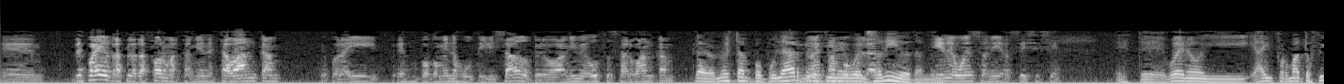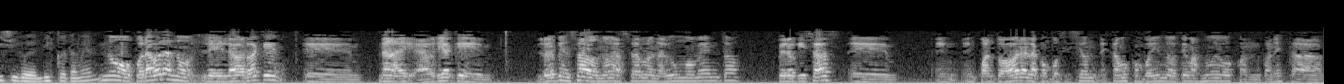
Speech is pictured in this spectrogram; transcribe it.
Eh, después hay otras plataformas también, está Bandcamp, que por ahí es un poco menos utilizado, pero a mí me gusta usar Bandcamp. Claro, no es tan popular, pero tiene buen sonido también. Tiene buen sonido, sí, sí, sí. Este, bueno, ¿y hay formato físico del disco también? No, por ahora no. la verdad que, eh, nada, eh, habría que, lo he pensado, ¿no? Hacerlo en algún momento, pero quizás, eh, en, en cuanto ahora a la composición, estamos componiendo temas nuevos con, con esta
